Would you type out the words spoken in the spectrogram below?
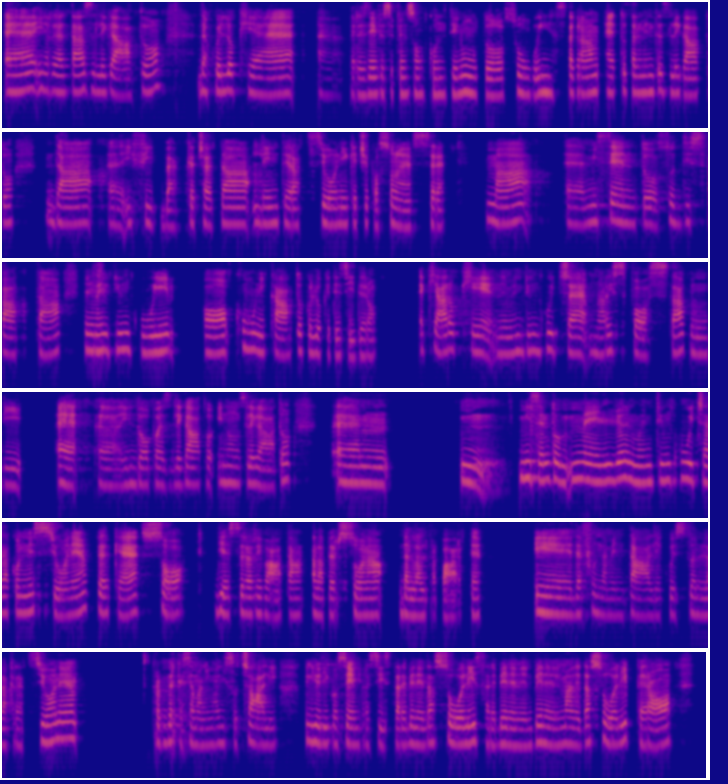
è in realtà slegato da quello che è, eh, per esempio, se penso a un contenuto su Instagram, è totalmente slegato dai eh, feedback, cioè dalle interazioni che ci possono essere, ma eh, mi sento soddisfatta nel momento in cui ho comunicato quello che desidero. È chiaro che nel momento in cui c'è una risposta, quindi è, eh, il dopo è slegato e non slegato, ehm, mm, mi sento meglio nel momento in cui c'è la connessione perché so di essere arrivata alla persona dall'altra parte ed è fondamentale questo nella creazione proprio perché siamo animali sociali. Quindi io dico sempre sì, stare bene da soli, stare bene nel bene e nel male da soli, però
